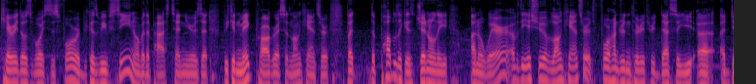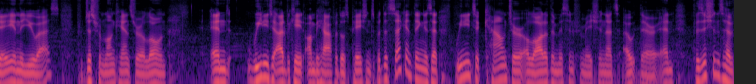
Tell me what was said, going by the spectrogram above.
carry those voices forward because we've seen over the past 10 years that we can make progress in lung cancer, but the public is generally unaware of the issue of lung cancer. It's 433 deaths a, uh, a day in the US just from lung cancer alone. And we need to advocate on behalf of those patients. But the second thing is that we need to counter a lot of the misinformation that's out there. And physicians have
